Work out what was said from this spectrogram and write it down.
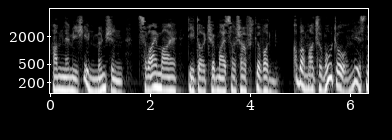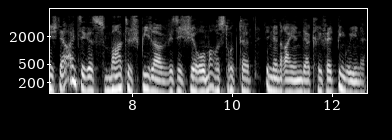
haben nämlich in München zweimal die deutsche Meisterschaft gewonnen. Aber Matsumoto ist nicht der einzige smarte Spieler, wie sich Jerome ausdrückte, in den Reihen der Krefeld-Pinguine.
